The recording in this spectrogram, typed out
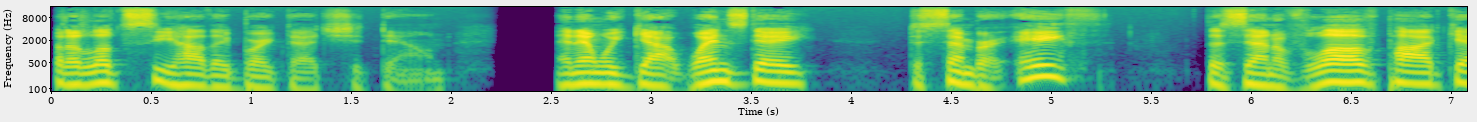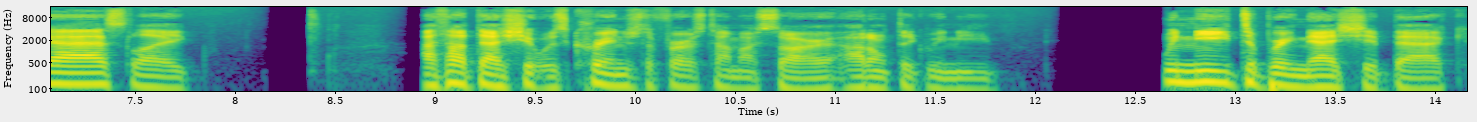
But I'd love to see how they break that shit down. And then we got Wednesday, December 8th, the Zen of Love podcast. Like, I thought that shit was cringe the first time I saw it. I don't think we need we need to bring that shit back.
